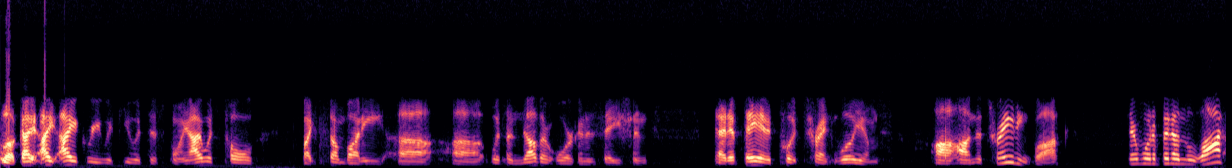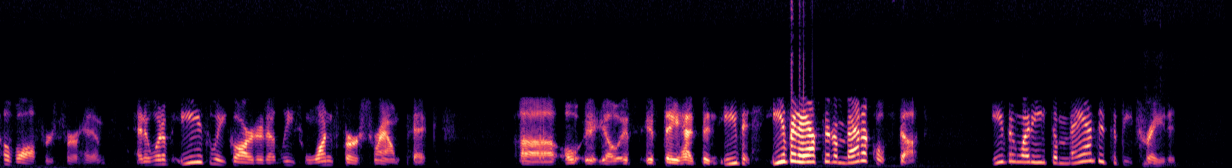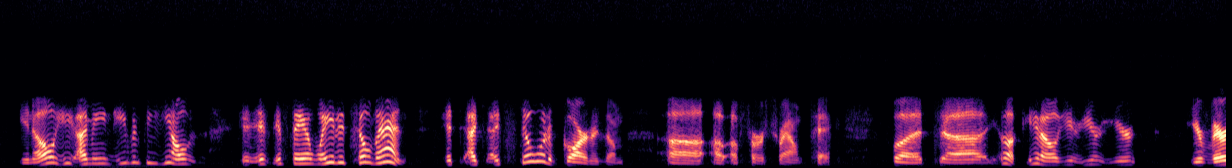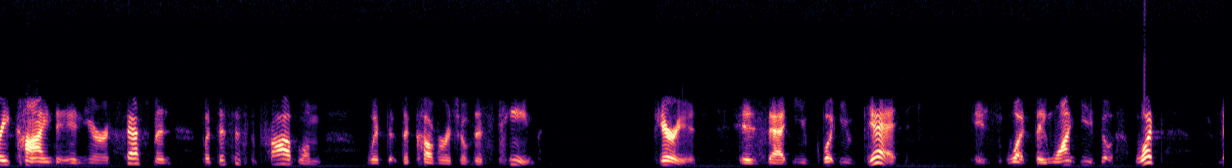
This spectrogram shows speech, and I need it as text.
Look, I, I, I agree with you at this point. I was told by somebody uh, uh, with another organization that if they had put Trent Williams uh, on the trading block, there would have been a lot of offers for him, and it would have easily garnered at least one first round pick. Uh, you know, if if they had been even even after the medical stuff, even when he demanded to be traded, you know, he, I mean, even be, you know, if, if they had waited till then, it I, it still would have garnered them uh, a, a first round pick. But uh, look, you know, you're you're you're you're very kind in your assessment, but this is the problem with the, the coverage of this team. Period. Is that you what you get is what they want you to what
